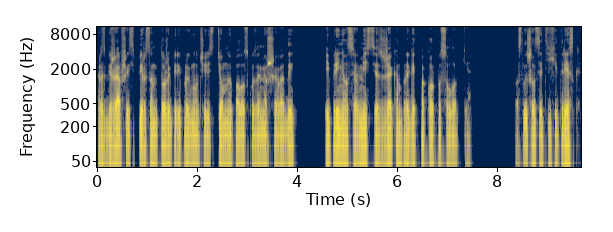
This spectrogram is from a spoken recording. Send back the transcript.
Разбежавшись, Пирсон тоже перепрыгнул через темную полоску замерзшей воды и принялся вместе с Джеком прыгать по корпусу лодки. Послышался тихий треск,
